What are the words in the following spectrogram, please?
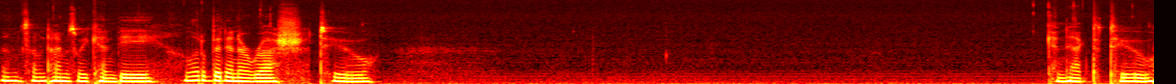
And sometimes we can be a little bit in a rush to connect to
